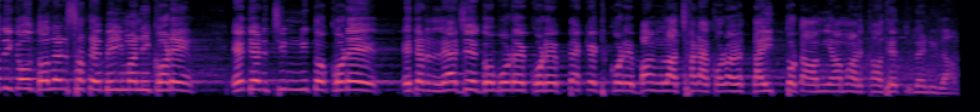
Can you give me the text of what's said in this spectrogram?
যদি কেউ দলের সাথে বেইমানি করে, এদের চিহ্নিত করে, এদের লেজে গোবরে করে, প্যাকেট করে বাংলা ছাড়া করার দায়িত্বটা আমি আমার কাঁধে তুলে নিলাম।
